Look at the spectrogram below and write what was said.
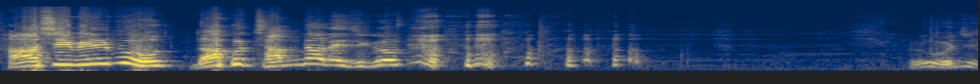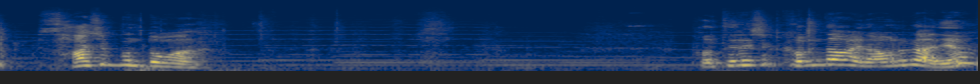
41분! 나하고 장난해 지금? 이거 왠지 40분 동안 버트레시 겁나 많이 나오는 거 아니야?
